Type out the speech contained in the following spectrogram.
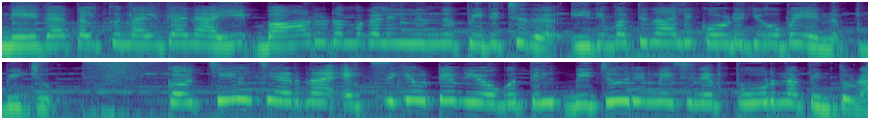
നേതാക്കൾക്ക് നൽകാനായി ബാർ ഉടമകളിൽ നിന്ന് പിരിച്ചത് ഇരുപത്തിനാല് കോടി രൂപയെന്നും ബിജു. കൊച്ചിയിൽ ചേർന്ന എക്സിക്യൂട്ടീവ് യോഗത്തിൽ ബിജു രമേശിന് പൂർണ പിന്തുണ.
